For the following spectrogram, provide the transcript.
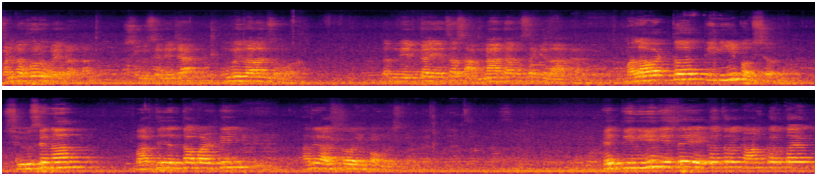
बंडखोर उभे करतात. शिवसेनेच्या उमेदवारांसमोर. तर नेमका याचा सामना आता कसा केला जाणार? मला वाटतं तिन्ही पक्ष शिवसेना भारतीय जनता पार्टी आणि राष्ट्रवादी काँग्रेस हे तिन्ही नेते एकत्र काम करतायत.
